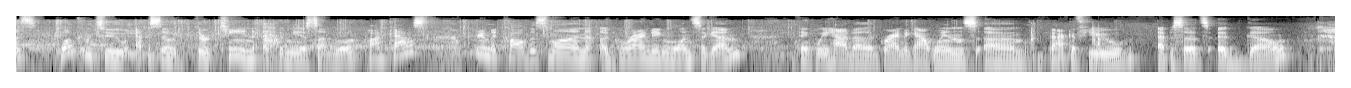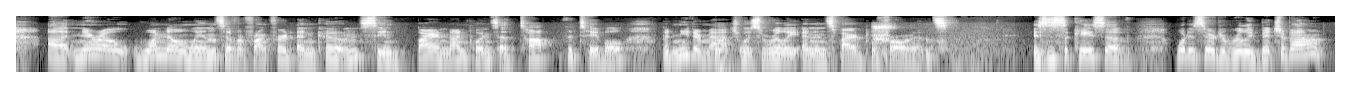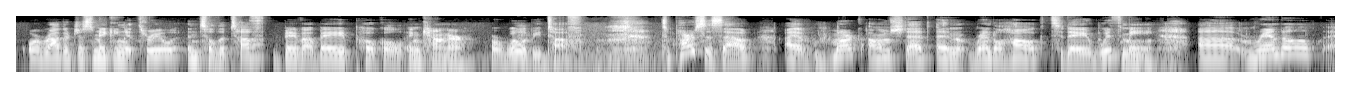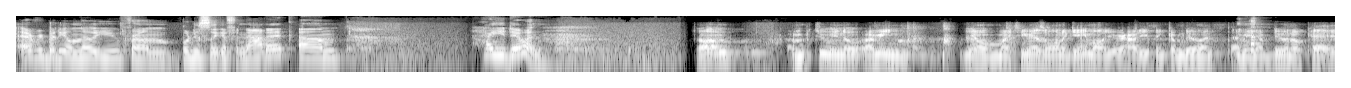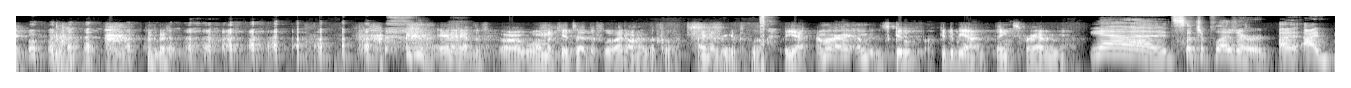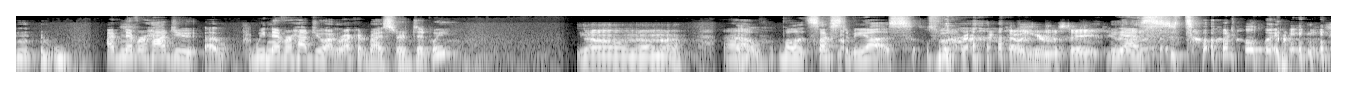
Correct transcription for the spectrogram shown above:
Welcome to episode 13 of the Mia San Rot podcast. We're going to call this one a grinding once again. I think we had a grinding out wins um, back a few episodes ago. Uh, narrow 1 0 wins over Frankfurt and Köln, seen Bayern nine points at top of the table, but neither match was really an inspired performance. Is this a case of what is there to really bitch about, or rather just making it through until the tough BVB Pokal encounter? Or will it be tough? To parse this out, I have Marc Almstedt and Randall Hauk today with me. Uh, Randall, everybody will know you from Bundesliga Fanatic. Um, how you doing? Um, I'm doing. I mean, you know, my team hasn't won a game all year. How do you think I'm doing? I mean, I'm doing okay. and I have the. Uh, well, my kids had the flu. I don't have the flu. I never get the flu. But yeah, I'm all right. I'm, it's good. Good to be on. Thanks for having me. Yeah, it's such a pleasure. I, I've I've never had you. Uh, we never had you on Recordmeister, did we? No, no, no. Oh, well, it sucks to be us. right. That was your mistake. Your yes, totally.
